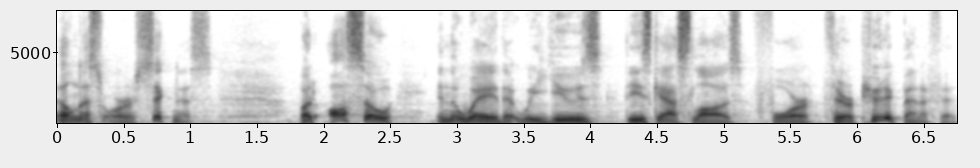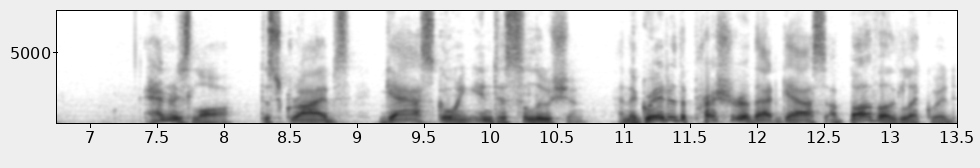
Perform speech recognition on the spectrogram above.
illness or sickness, but also in the way that we use these gas laws for therapeutic benefit. Henry's law describes gas going into solution, and the greater the pressure of that gas above a liquid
